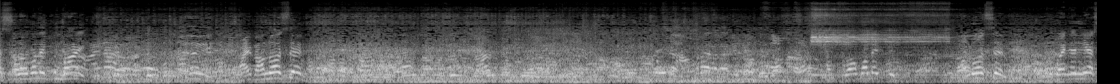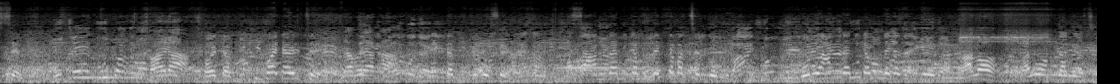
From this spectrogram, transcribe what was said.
আসসালামু আলাইকুম ভাই। ভাই ভালো আছেন? আসসালামু ভালো আছেন? কয়টা নিয়ে আসছেন? ছয়টা। ছয়টা। বিক্রি কয়টা হয়েছে? একটা বিক্রি করছে। আচ্ছা আমদানি কেমন দেখতে পাচ্ছেন গরু? গরু আমদানি কেমন দেখা যায়? ভালো। ভালো আমদানি আছে।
